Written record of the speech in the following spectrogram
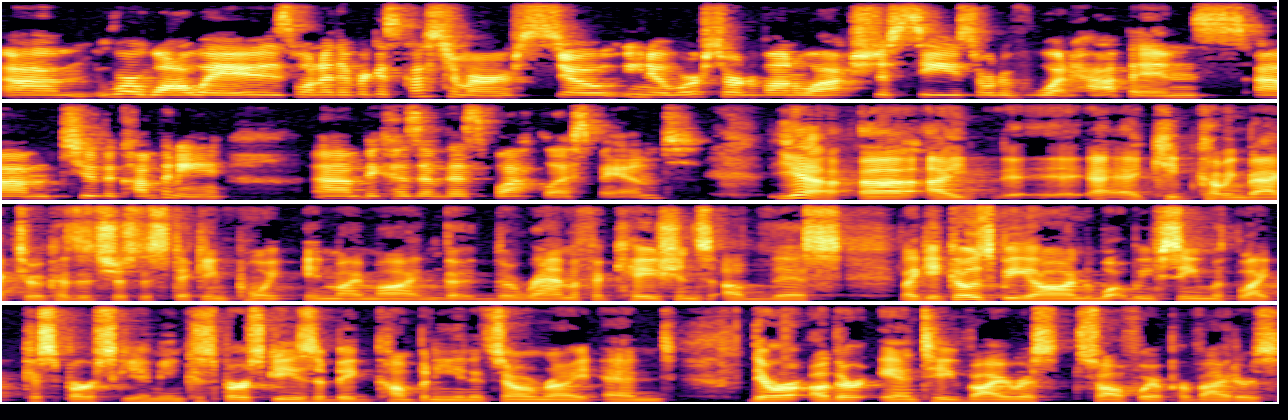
um, where Huawei is one of their biggest customers. So, you know, we're sort of on watch to see sort of what happens um, to the company um, because of this blacklist band. Yeah, uh, I I keep coming back to it because it's just a sticking point in my mind. The the ramifications of this, like it goes beyond what we've seen with like Kaspersky. I mean, Kaspersky is a big company in its own right, and there are other antivirus software providers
